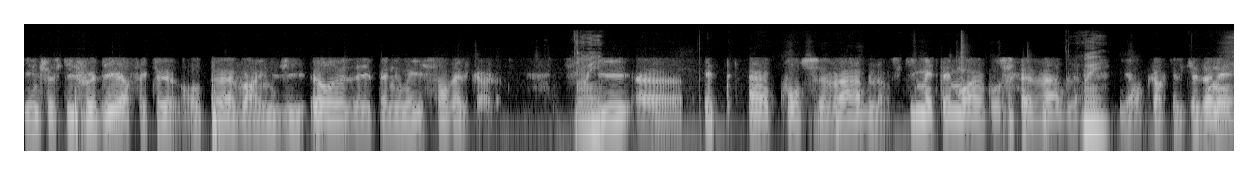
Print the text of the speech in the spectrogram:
il y a une chose qu'il faut dire, c'est que on peut avoir une vie heureuse et épanouie sans alcool, ce Oui, qui euh, est inconcevable, ce qui m'était moi inconcevable oui. il y a encore quelques années.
